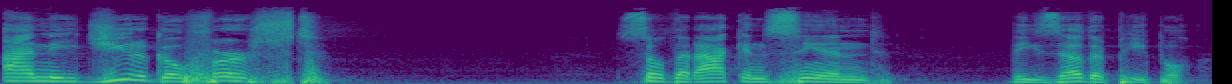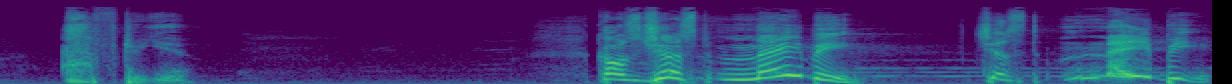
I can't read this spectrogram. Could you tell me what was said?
I need you to go first so that I can send these other people after you. Because just maybe, just maybe,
